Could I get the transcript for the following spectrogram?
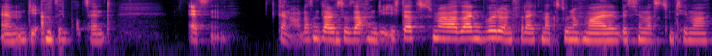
ähm, die 80 Prozent essen. Genau, das sind glaube ich so Sachen, die ich dazu schon mal sagen würde und vielleicht magst du noch mal ein bisschen was zum Thema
